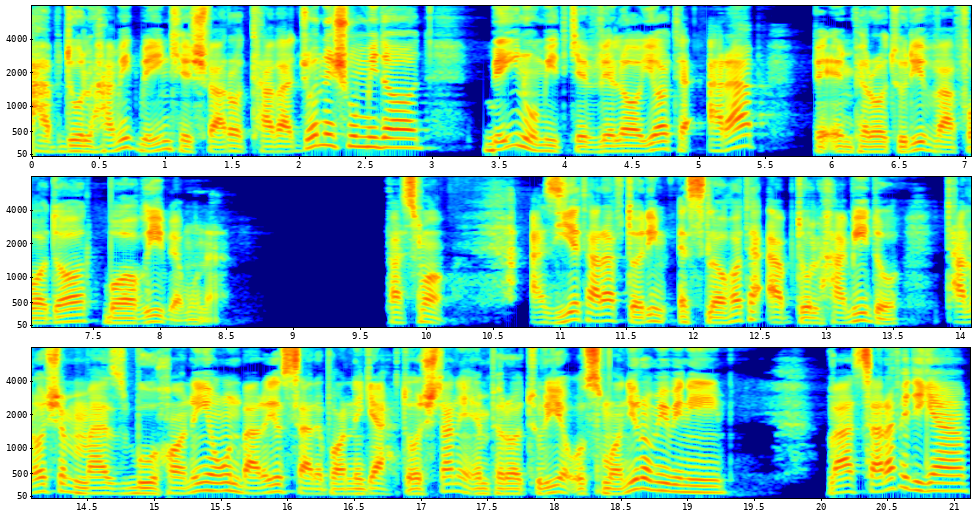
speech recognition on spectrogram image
عبدالحمید به این کشورها توجه نشون می‌داد به این امید که ولایات عرب به امپراتوری وفادار باقی بمونن پس ما از یه طرف داریم اصلاحات عبدالحمید و تلاش مذبوحانه اون برای سرپا نگه داشتن امپراتوری عثمانی رو می‌بینیم و از طرف دیگه هم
